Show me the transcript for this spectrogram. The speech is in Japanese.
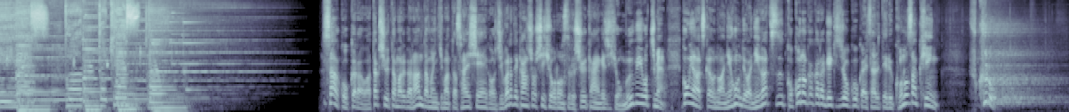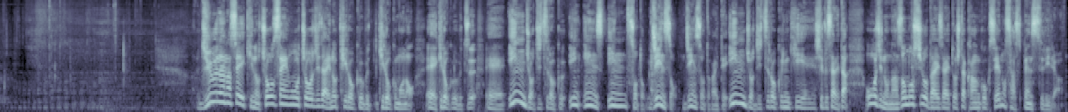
TBS ポッドキャスト。さあここからは私歌丸がランダムに決まった最新映画を自腹で鑑賞し評論する週刊映画辞表ムービーウォッチメン。今夜扱うのは日本では2月9日から劇場公開されているこの作品「フクロウ」17世紀の朝鮮王朝時代の記録物記録物、えー記録物、えー、陰女実録陰陰陰祖と人祖人祖と書いて陰女実録に記記された王子の謎の死を題材とした韓国製のサスペンススリラー。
